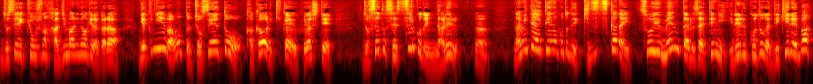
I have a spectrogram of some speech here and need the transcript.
女性恐怖症の始まりなわけだから逆に言えばもっと女性と関わる機会を増やして女性と接することになれる、うん、並大抵のことで傷つかないそういうメンタルさえ手に入れることができれば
